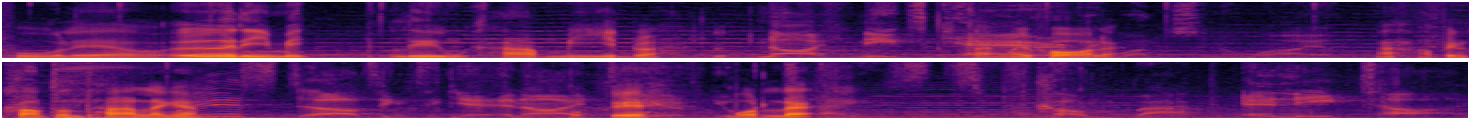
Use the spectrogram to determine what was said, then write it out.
ฟูแล้วเออนี่ไม่ลืมครับมีดว่ะ Knife needs care Tặng mấy every phò lại. once in a while. อะเอาเป็นความทนทานแล้วกัน We're starting to get an Ok, idea of một your lát. tastes. Come back anytime.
